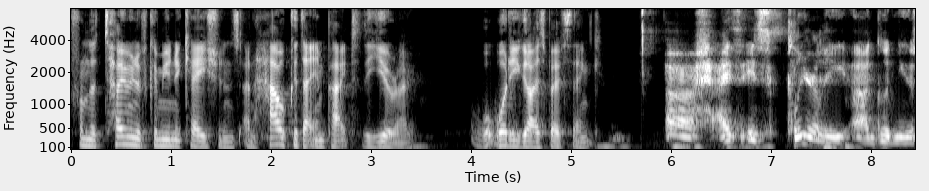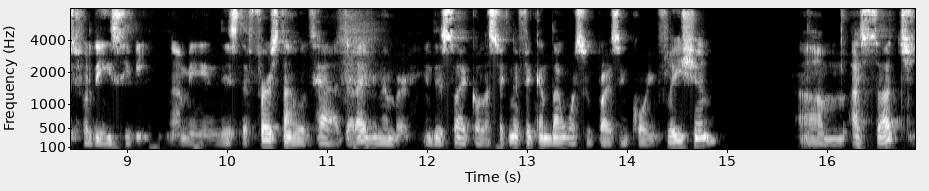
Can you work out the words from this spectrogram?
from the tone of communications and how could that impact the euro? What, what do you guys both think? Uh, it's clearly uh, good news for the ECB. I mean, it's the first time we've had that I remember in this cycle a significant downward surprise in core inflation. Um, as such,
